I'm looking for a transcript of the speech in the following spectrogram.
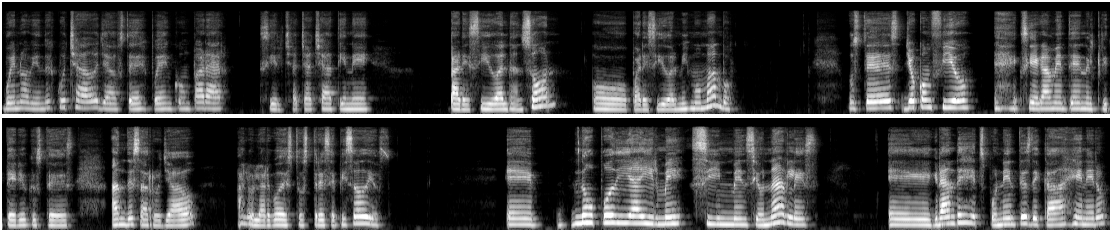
Bueno, habiendo escuchado, ya ustedes pueden comparar si el cha-cha-cha tiene parecido al danzón o parecido al mismo mambo. Ustedes, yo confío ciegamente en el criterio que ustedes han desarrollado a lo largo de estos tres episodios. Eh, no podía irme sin mencionarles eh, grandes exponentes de cada género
